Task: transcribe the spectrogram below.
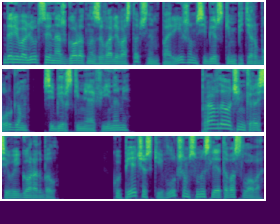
До революции наш город называли Восточным Парижем, Сибирским Петербургом, Сибирскими Афинами. Правда, очень красивый город был. Купеческий, в лучшем смысле этого слова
